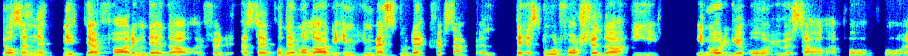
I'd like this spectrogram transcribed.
det er også en nyttig erfaring det da. For jeg ser på det med å lage en investordekk f.eks. Det er stor forskjell da i i Norge og USA da, på, på,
